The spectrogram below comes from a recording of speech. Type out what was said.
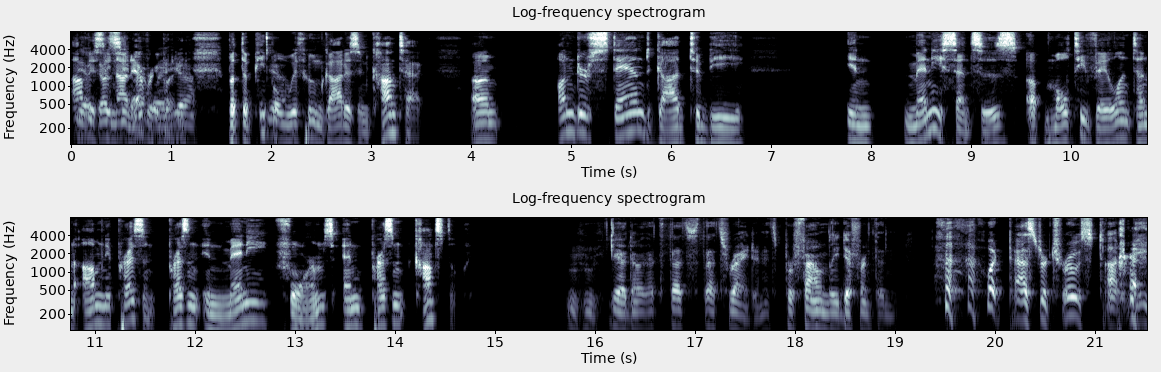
obviously, seem not that way, everybody, yeah. but the people Yeah. with whom God is in contact um, understand God to be, in many senses, uh, multivalent and omnipresent, present in many forms and present constantly. hmm Yeah, no, that's that's that's right, and it's profoundly different than what Pastor Trost taught me.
